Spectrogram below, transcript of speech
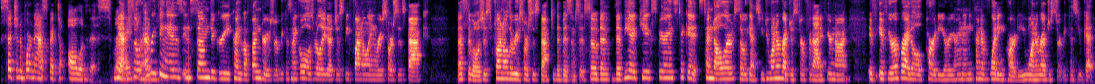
such an important aspect to all of this, right? Yeah. So everything is in some degree kind of a fundraiser because my goal is really to just be funneling resources back. That's the goal is just funnel the resources back to the businesses. So the the VIP experience ticket, it's ten dollars. So yes, you do want to register for that if you're not if if you're a bridal party or you're in any kind of wedding party, you want to register because you get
